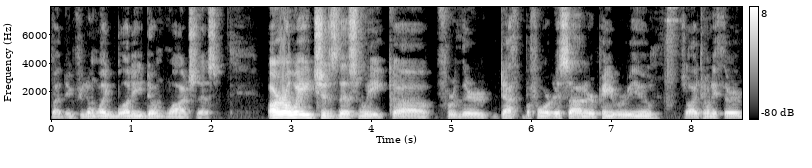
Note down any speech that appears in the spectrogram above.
But if you don't like bloody, don't watch this. ROH is this week uh, for their Death Before Dishonor pay per view, July 23rd.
